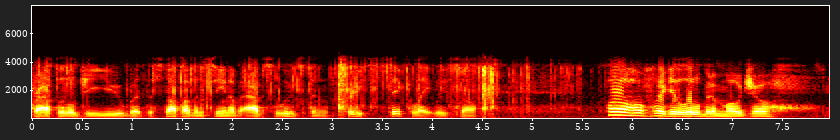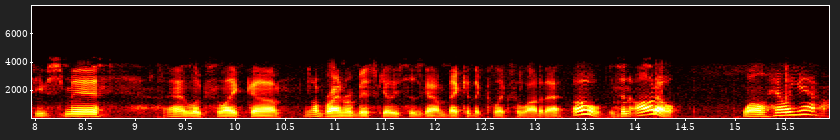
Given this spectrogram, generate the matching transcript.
crap little GU, but the stuff I've been seeing of Absolute's been pretty sick lately, so oh, hopefully I get a little bit of mojo. Steve Smith. That looks like uh, oh, Brian Robiskie. At least a guy on Beckett that collects a lot of that. Oh, it's an auto. Well, hell yeah.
